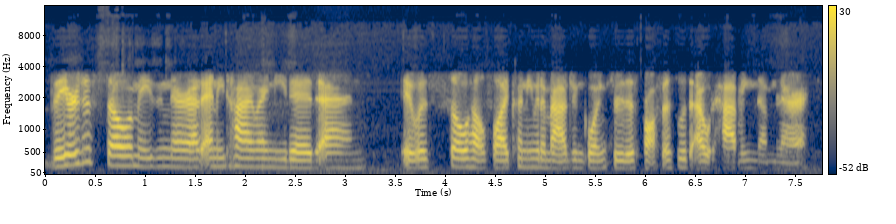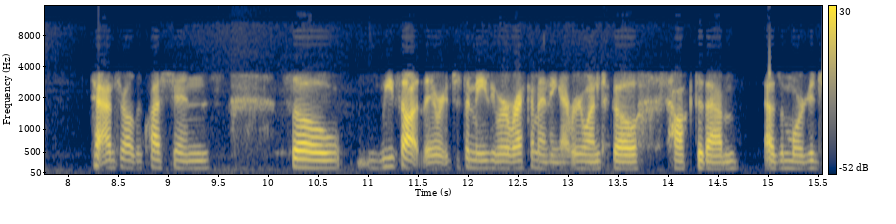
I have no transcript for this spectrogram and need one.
they were just so amazing there at any time I needed. And it was so helpful. I couldn't even imagine going through this process without having them there to answer all the questions. So we thought they were just amazing. We're recommending everyone to go talk to them as a mortgage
